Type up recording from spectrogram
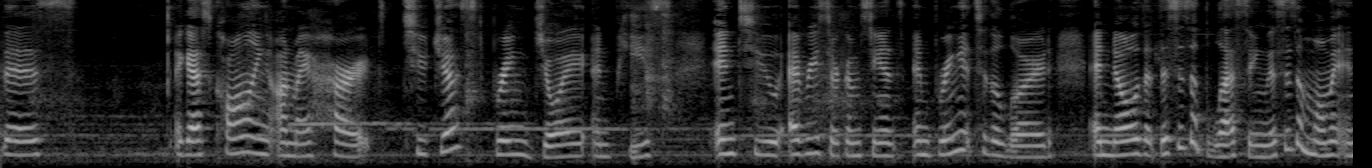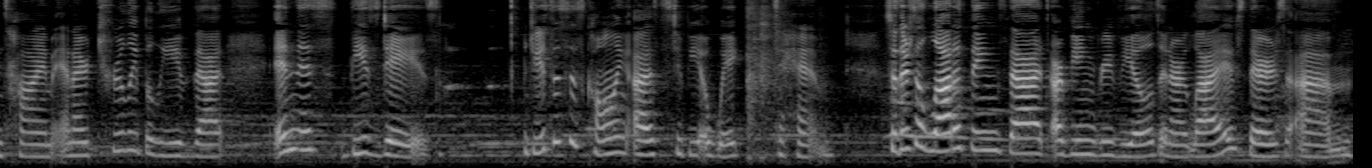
this, I guess, calling on my heart to just bring joy and peace into every circumstance and bring it to the Lord and know that this is a blessing. This is a moment in time and I truly believe that in this these days Jesus is calling us to be awake to him. So there's a lot of things that are being revealed in our lives. There's um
